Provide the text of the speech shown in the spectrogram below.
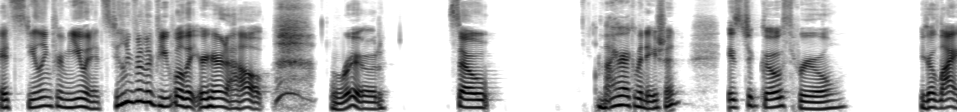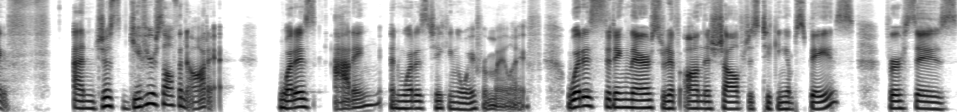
It's stealing from you and it's stealing from the people that you're here to help. Rude. So, my recommendation is to go through your life and just give yourself an audit. What is adding and what is taking away from my life? What is sitting there sort of on the shelf, just taking up space versus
